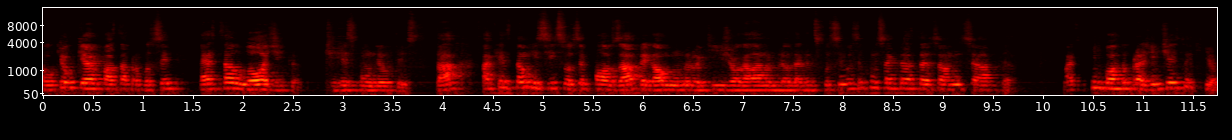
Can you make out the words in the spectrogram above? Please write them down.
O que eu quero passar para você é essa lógica de responder o texto, tá? A questão em si, se você pausar, pegar o número aqui e jogar lá na biblioteca discursiva, você consegue ter acesso ao enunciado dela. Mas o que importa para a gente é isso aqui, ó,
